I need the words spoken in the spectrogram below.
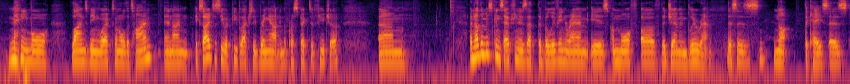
many more lines being worked on all the time, and I'm excited to see what people actually bring out in the prospective future. Um, another misconception is that the Bolivian ram is a morph of the German blue ram. This is not the case, as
